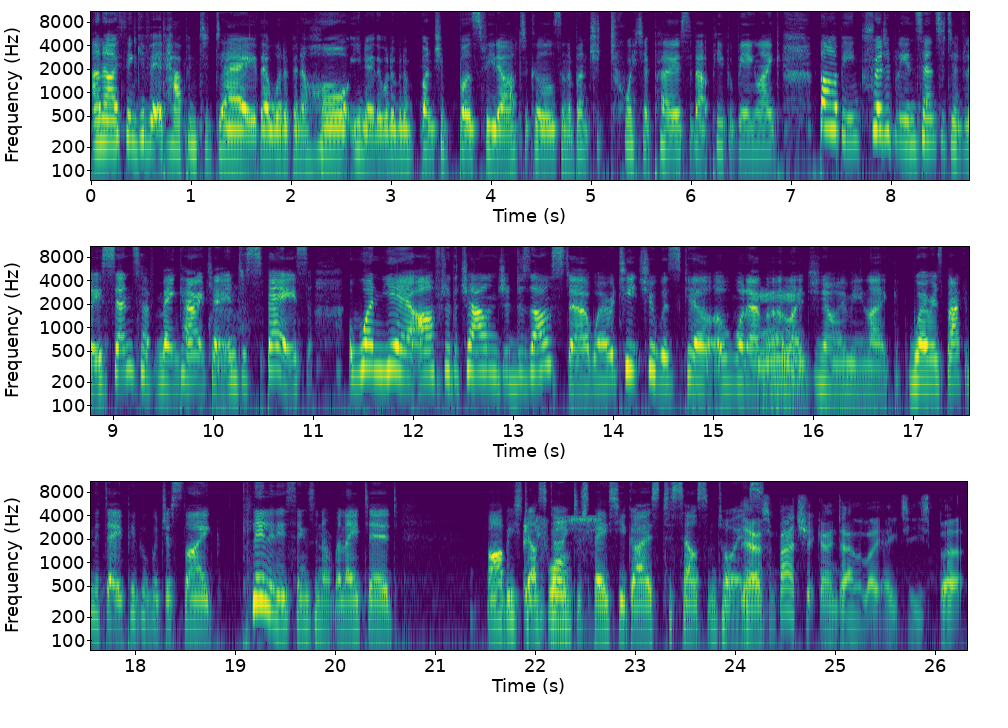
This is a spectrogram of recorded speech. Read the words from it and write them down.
And I think if it had happened today, there would have been a whole, you know, there would have been a bunch of BuzzFeed articles and a bunch of Twitter posts about people being like, Barbie incredibly insensitively sends her main character into space one year after the Challenger disaster where a teacher was killed or whatever. Mm. Like, do you know what I mean? Like, whereas back in the day, people were just like, clearly these things are not related. Barbie's just going to space, you guys, to sell some toys. Yeah, some bad shit going down in the late 80s, but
